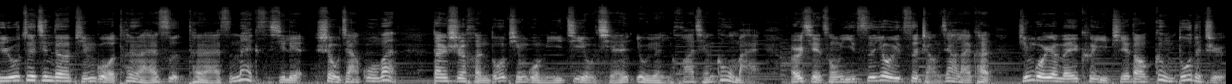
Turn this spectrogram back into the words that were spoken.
比如最近的苹果 10s、10s Max 系列售价过万，但是很多苹果迷既有钱又愿意花钱购买，而且从一次又一次涨价来看，苹果认为可以撇到更多的纸，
